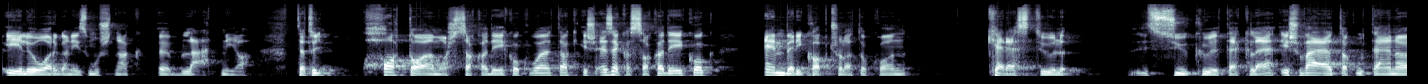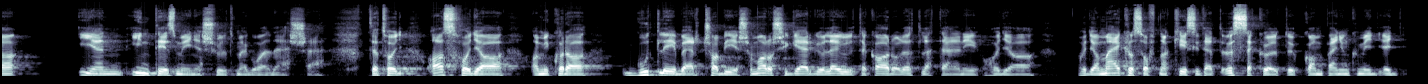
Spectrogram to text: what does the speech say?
élő organizmusnak látnia. Tehát, hogy hatalmas szakadékok voltak, és ezek a szakadékok emberi kapcsolatokon keresztül szűkültek le, és váltak utána ilyen intézményesült megoldásá. Tehát, hogy az, hogy a, amikor a Gutléber Csabi és a Marosi Gergő leültek arról ötletelni, hogy a, hogy a Microsoftnak készített összeköltők kampányunk, ami egy, egy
